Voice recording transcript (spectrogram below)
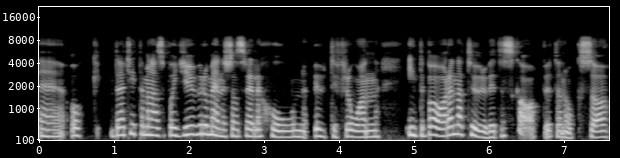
Eh, och där tittar man alltså på djur och människans relation utifrån inte bara naturvetenskap utan också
